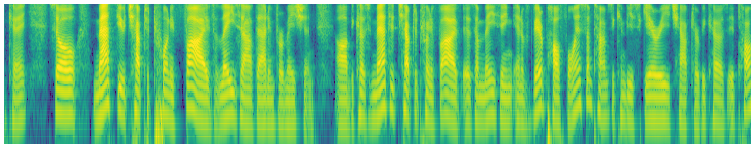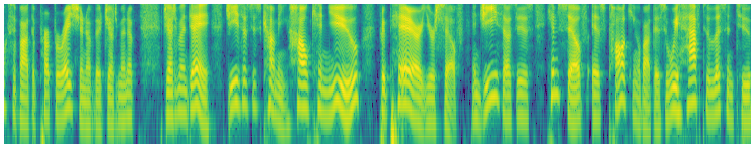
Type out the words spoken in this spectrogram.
Okay, so Matthew chapter 25 lays out that information uh, because Matthew chapter 25 is amazing and very powerful, and sometimes it can be a scary chapter because it talks about the preparation of the judgment of judgment day. Jesus is coming. How can you prepare yourself? And Jesus is himself is talking about this. We have to listen to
